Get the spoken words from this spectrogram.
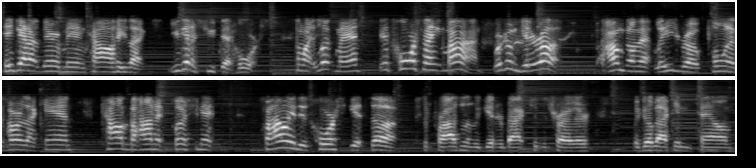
He got up there, me and Kyle. He's like, "You got to shoot that horse." I'm like, "Look, man, this horse ain't mine. We're gonna get her up." I'm on that lead rope, pulling as hard as I can. Kyle's behind it, pushing it. Finally, this horse gets up. Surprisingly, we get her back to the trailer. We go back into town,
